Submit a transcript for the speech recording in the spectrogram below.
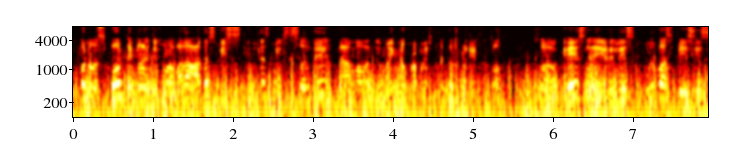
இப்போ நம்ம ஸ்போர்ட் டெக்னாலஜி மூலமாக தான் அதர் ஸ்பீசிஸ் இந்த ஸ்பீசிஸ் வந்து நாம் வந்து மைக்ரோ ப்ரொபகேஷன் மெத்தட் பண்ணிட்டு இருக்கோம். ஸோ கிரேஸ்ல எடிலிஸ் உல்வா ஸ்பீசிஸ்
